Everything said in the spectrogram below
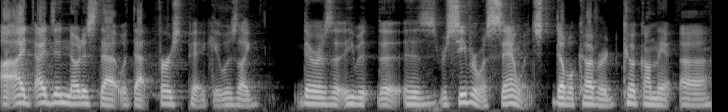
I I did notice that with that first pick, it was like there was a he was the his receiver was sandwiched, double covered, Cook on the uh,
